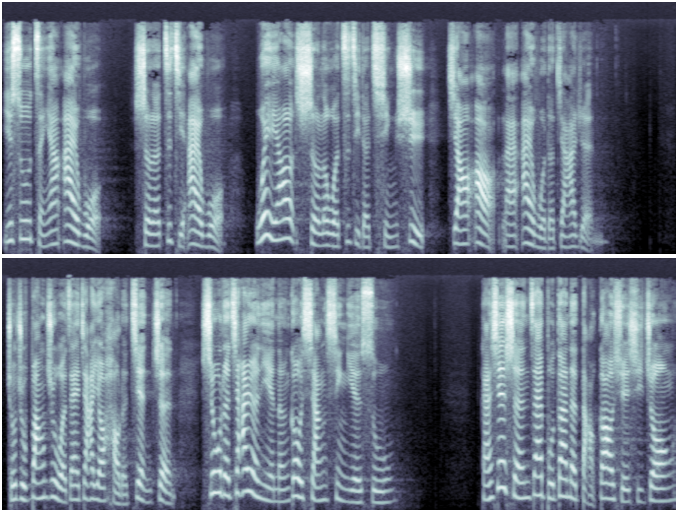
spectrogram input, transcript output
耶稣怎样爱我，舍了自己爱我，我也要舍了我自己的情绪、骄傲来爱我的家人。求主帮助我在家有好的见证，使我的家人也能够相信耶稣。感谢神，在不断的祷告学习中，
